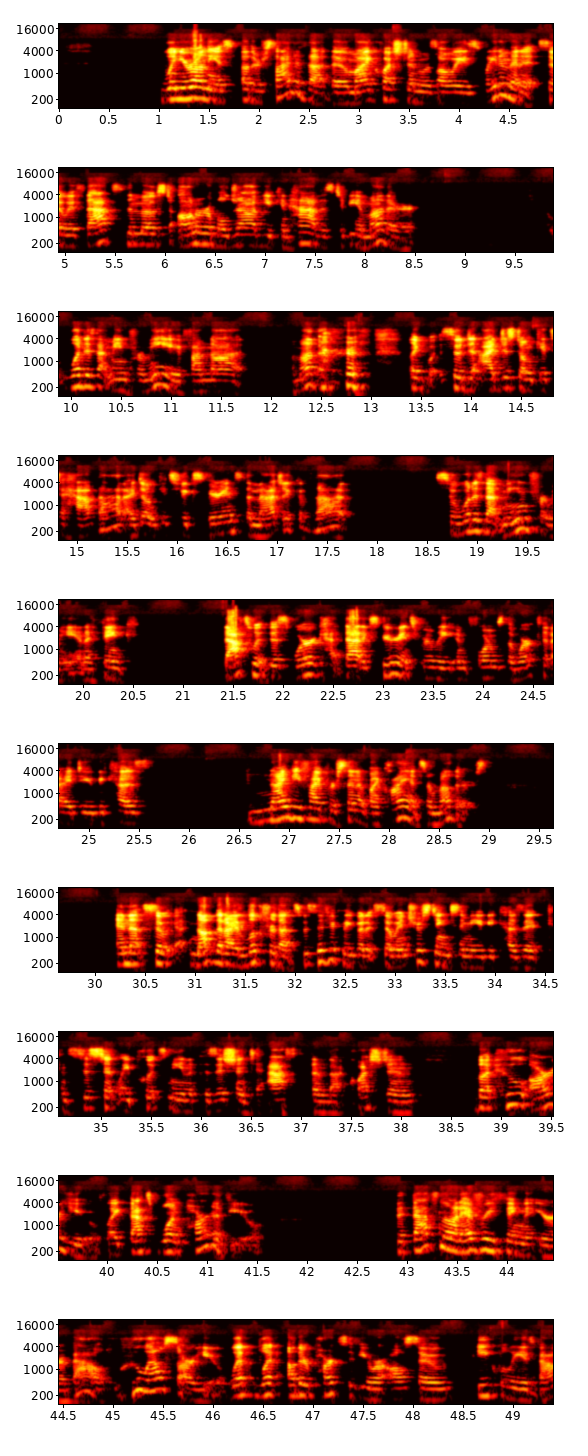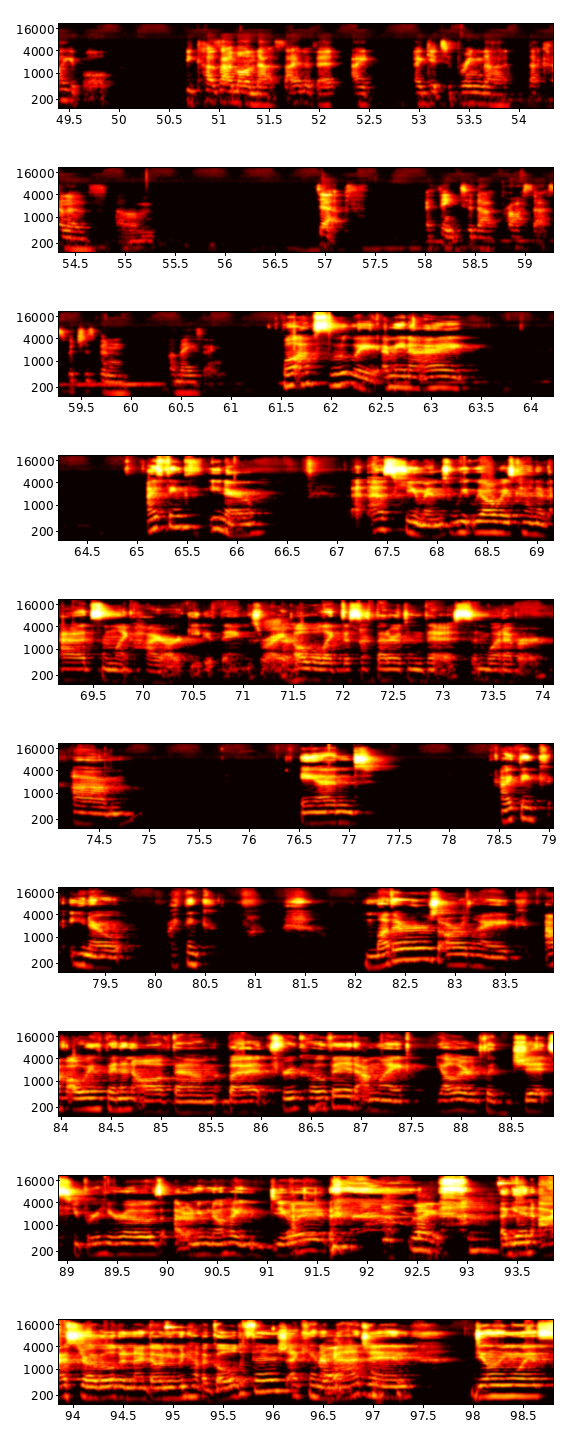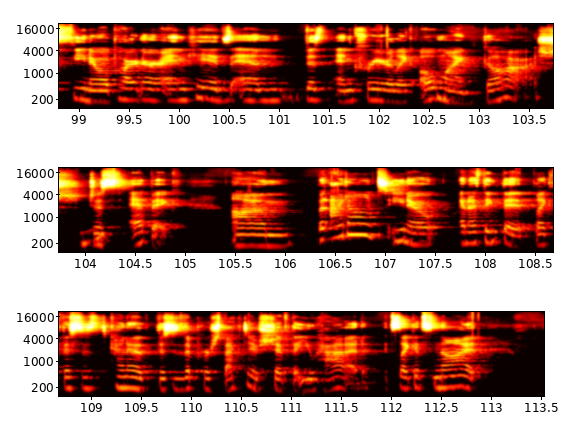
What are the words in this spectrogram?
When you're on the other side of that though my question was always wait a minute so if that's the most honorable job you can have is to be a mother what does that mean for me if i'm not a mother? Like so i just don't get to have that. I don't get to experience the magic of that. So what does that mean for me? And i think that's what this work that experience really informs the work that i do because 95% of my clients are mothers and that's so not that I look for that specifically, but it's so interesting to me because it consistently puts me in the position to ask them that question. But who are you? Like that's one part of you. But that's not everything that you're about. Who else are you? What what other parts of you are also equally as valuable? Because I'm on that side of it, I I get to bring that that kind of um, depth I think, to that process, which has been amazing. Well, absolutely. I mean, I I think, you know, as humans, we, we always kind of add some like hierarchy to things, right? Sure. Oh, well, like this is better than this and whatever. Um, and I think, you know, I think mothers are like, I've always been in all of them, but through COVID, I'm like, y'all are legit superheroes. I don't even know how you do it. right. Again, I struggled and I don't even have a goldfish. I can't right. imagine dealing with, you know, a partner and kids and this and career like, oh my gosh, mm-hmm. just epic. Um, but I don't, you know, and I think that like this is kind of this is the perspective shift that you had. It's like it's not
